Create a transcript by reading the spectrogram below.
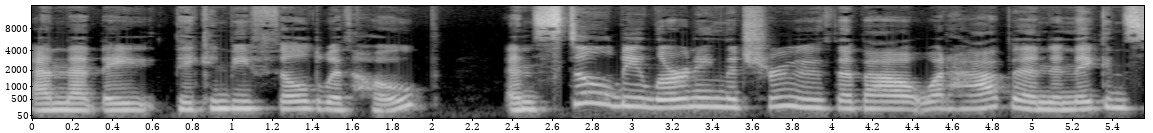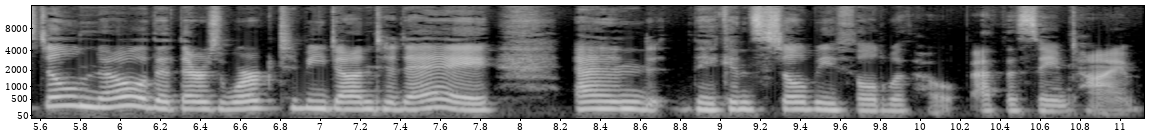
and that they they can be filled with hope and still be learning the truth about what happened and they can still know that there's work to be done today and they can still be filled with hope at the same time.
